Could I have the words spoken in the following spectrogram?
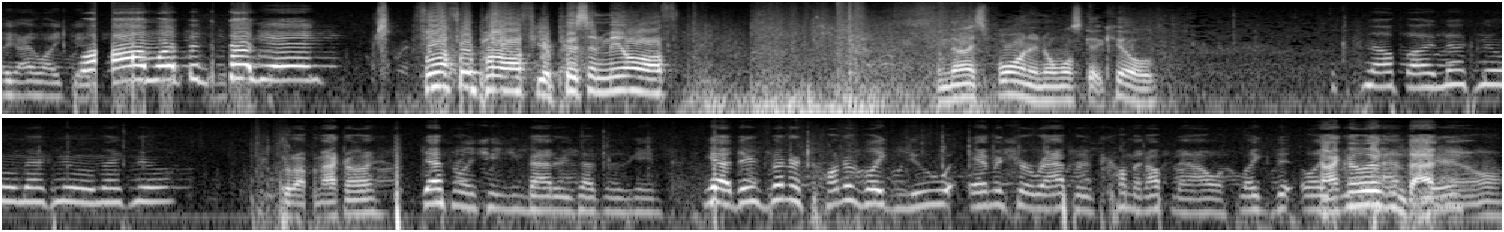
Like I like it. Mom, let the dog in! Fluffer puff, you're pissing me off. And then I spawn and almost get killed. It's not by Mac Miller, Mac Miller, Mac Miller. What about McNally? Definitely changing batteries after this game. Yeah, there's been a ton of like new amateur rappers coming up now. Like, th- like McNally in the isn't that year. new.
